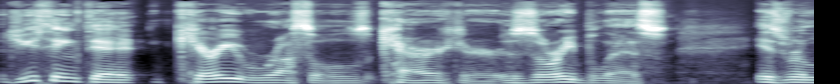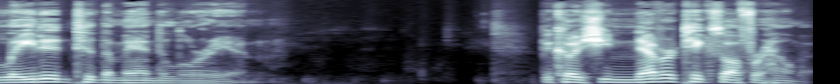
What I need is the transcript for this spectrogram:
Do you think that Keri Russell's character Zorii Bliss is related to the Mandalorian? Because she never takes off her helmet.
